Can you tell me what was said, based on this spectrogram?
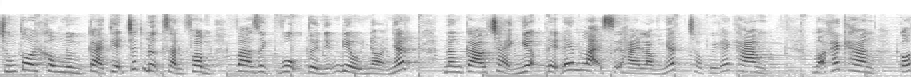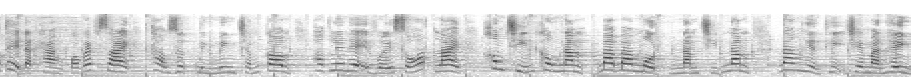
Chúng tôi không ngừng cải thiện chất lượng sản phẩm và dịch vụ từ những điều nhỏ nhất, nâng cao trải nghiệm để đem lại sự hài lòng nhất cho quý khách hàng. Mọi khách hàng có thể đặt hàng qua website thảo dược bình minh.com hoặc liên hệ với số hotline 0905 331 595 đang hiển thị trên màn hình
